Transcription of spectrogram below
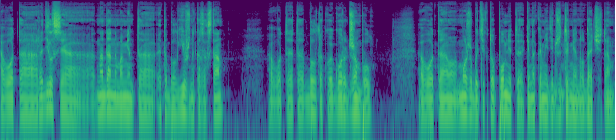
Вот, а родился на данный момент, а, это был Южный Казахстан. Вот, это был такой город Джамбул. Вот, а, может быть, кто помнит э, кинокомедию «Джентльмен удачи», там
